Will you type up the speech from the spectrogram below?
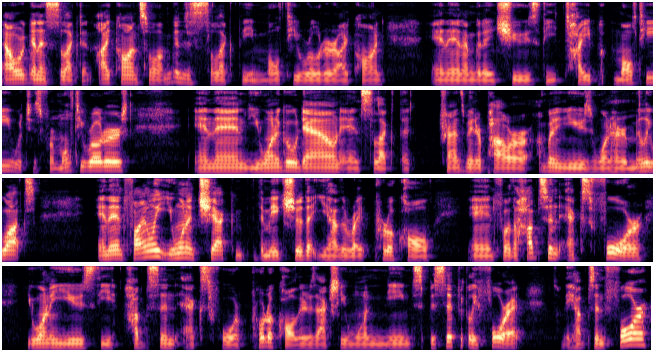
Now we're going to select an icon. So I'm going to just select the multi-rotor icon and then I'm going to choose the type multi which is for multi-rotors and then you want to go down and select the transmitter power, I'm going to use 100 milliwatts. And then finally, you want to check to make sure that you have the right protocol. And for the Hubsan X4, you want to use the Hubsan X4 protocol. There's actually one named specifically for it. So the Hubsan 4,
